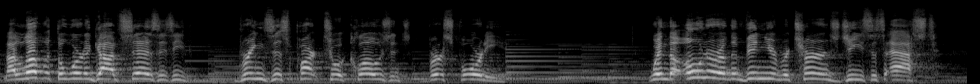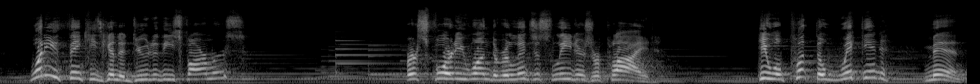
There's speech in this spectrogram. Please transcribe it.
And I love what the Word of God says as he brings this part to a close in verse 40. When the owner of the vineyard returns, Jesus asked, What do you think he's going to do to these farmers? Verse 41 the religious leaders replied, He will put the wicked men.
